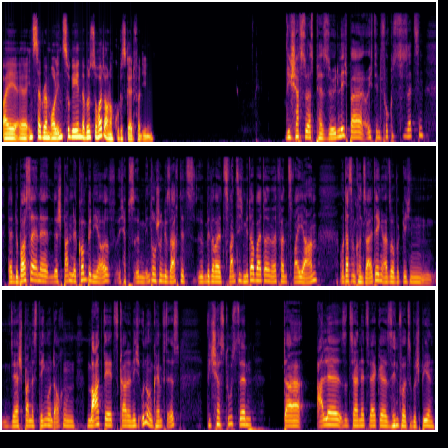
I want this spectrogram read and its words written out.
bei äh, Instagram All-In zu gehen, da würdest du heute auch noch gutes Geld verdienen. Wie schaffst du das persönlich, bei euch den Fokus zu setzen? Denn du baust da eine, eine spannende Company auf. Ich habe es im Intro schon gesagt, jetzt äh, mittlerweile 20 Mitarbeiter innerhalb von zwei Jahren. Und das im Consulting, also wirklich ein sehr spannendes Ding und auch ein Markt, der jetzt gerade nicht unumkämpft ist. Wie schaffst du es denn, da alle sozialen Netzwerke sinnvoll zu bespielen?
